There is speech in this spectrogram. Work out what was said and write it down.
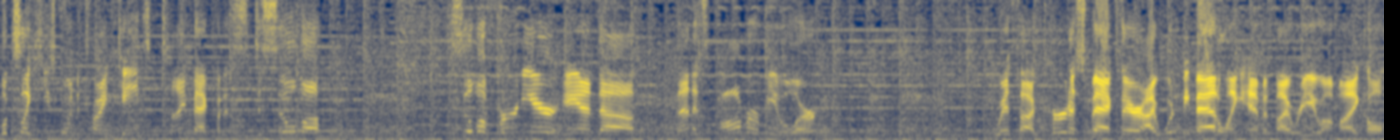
Looks like he's going to try and gain some time back, but it's De Silva, De Silva, Vernier, and uh, then it's Ammermuller with uh, Curtis back there. I wouldn't be battling him if I were you, Aunt Michael.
